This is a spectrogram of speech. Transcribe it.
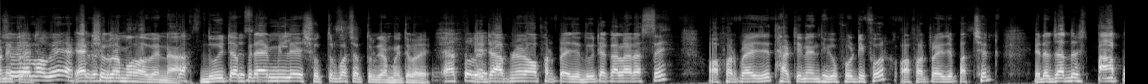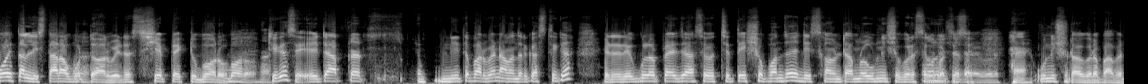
অনেক গ্রাম হবে একশো গ্রাম হবে না। দুইটা প্রায় মিলে সত্তর পঁচাত্তর গ্রাম হতে পারে। এটা আপনার অফার প্রাইজে দুইটা কালার আছে। অফার প্রাইজে থার্টি নাইন থেকে ফোর্টি ফোর অফার প্রাইজে পাচ্ছেন। এটা যাদের পা পঁয়তাল্লিশ তারাও পড়তে পারবে। এটা শেপটা একটু বড়। বড়, হ্যাঁ। ঠিক আছে? এটা আপনার নিতে পারবেন আমাদের কাছ থেকে। এটা রেগুলার প্রাইজে আছে হচ্ছে তেইশশো পঞ্চাশ ডিসকাউন্টে আমরা উনিশশো করে সেল করতেছি। হ্যাঁ উনিশশো টাকা করে পাবেন।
